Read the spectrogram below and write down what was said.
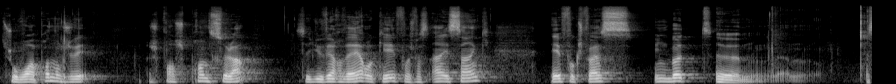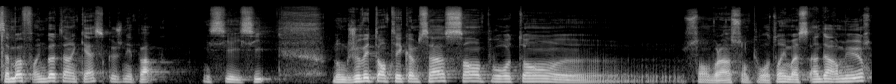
Toujours bon à prendre, donc je vais, je pense, prendre cela. C'est du vert vert, ok. Il faut que je fasse 1 et 5. Et il faut que je fasse une botte. Euh, ça m'offre une botte à un casque que je n'ai pas, ici et ici. Donc je vais tenter comme ça, sans pour autant. Euh, sans, voilà, sans pour autant. Il me reste un d'armure.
